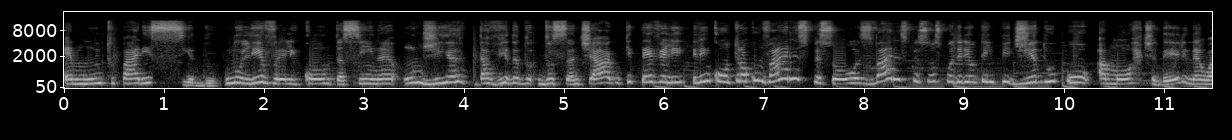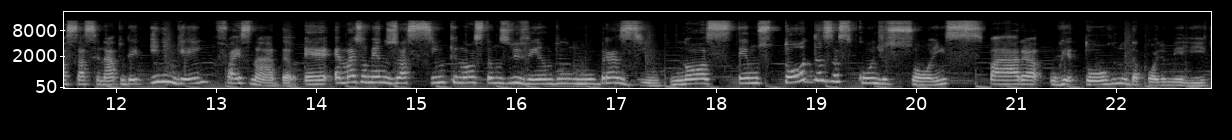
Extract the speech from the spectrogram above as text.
é muito parecido. No livro ele conta assim, né, um dia da vida do, do Santiago que teve ele, ele encontrou com várias pessoas, várias pessoas poderiam ter impedido o, a morte dele, né, o assassinato dele, e ninguém faz nada. É, é mais ou menos assim que nós estamos vivendo no Brasil. Nós temos todas as condições para o retorno da poliomielite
